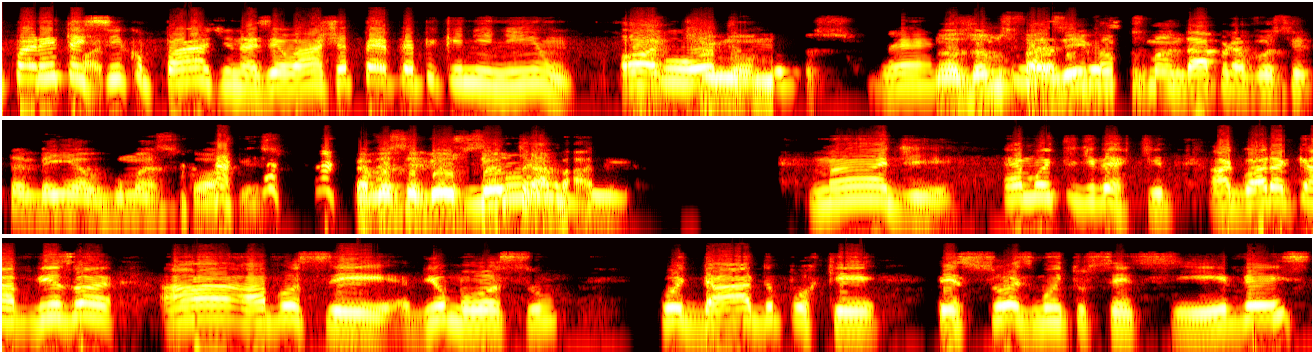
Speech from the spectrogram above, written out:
45 é Pode. páginas, eu acho, é, é pequenininho. Ótimo, outro, moço. Né? Nós vamos fazer e vamos mandar para você também algumas cópias, para você ver o seu Mande. trabalho. Mande. É muito divertido. Agora aviso a, a você, viu, moço? Cuidado, porque pessoas muito sensíveis,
